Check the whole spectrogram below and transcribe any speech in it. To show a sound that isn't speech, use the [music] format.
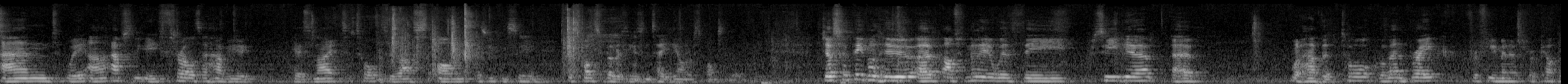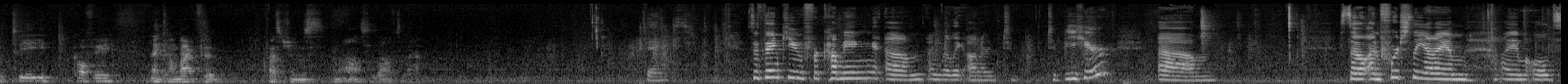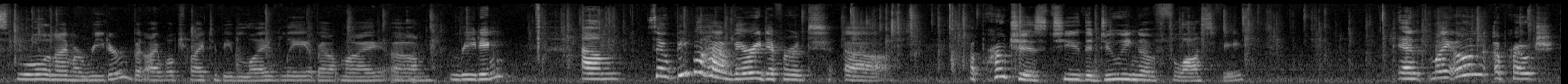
and we are absolutely thrilled to have you here tonight to talk to us on, as you can see, responsibilities and taking on responsibility. Just for people who uh, are familiar with the procedure, uh, we'll have the talk, we'll then break for a few minutes for a cup of tea, coffee, then come back for questions and answers after that. Thanks. So thank you for coming. Um, I'm really honored to, to be here. Um, so unfortunately, I am I am old school and I'm a reader, but I will try to be lively about my um, reading. Um, so people have very different uh, approaches to the doing of philosophy. And my own approach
